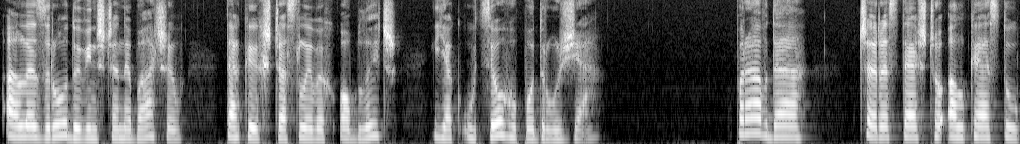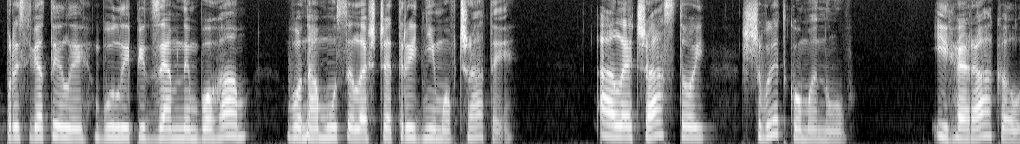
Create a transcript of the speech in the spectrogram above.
але зроду він ще не бачив таких щасливих облич, як у цього подружжя. Правда, через те, що Алкесту присвятили були підземним богам, вона мусила ще три дні мовчати, але час той швидко минув, і Геракл,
